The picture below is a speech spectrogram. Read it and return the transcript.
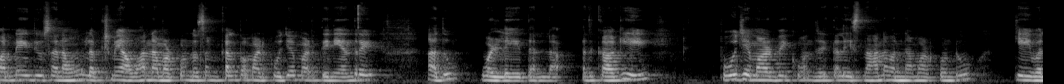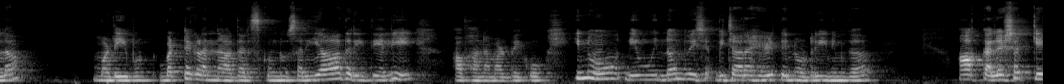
ಮರನೇ ದಿವಸ ನಾವು ಲಕ್ಷ್ಮಿ ಆಹ್ವಾನ ಮಾಡಿಕೊಂಡು ಸಂಕಲ್ಪ ಮಾಡಿ ಪೂಜೆ ಮಾಡ್ತೀನಿ ಅಂದರೆ ಅದು ಒಳ್ಳೆಯದಲ್ಲ ಅದಕ್ಕಾಗಿ ಪೂಜೆ ಮಾಡಬೇಕು ಅಂದರೆ ತಲೆ ಸ್ನಾನವನ್ನು ಮಾಡಿಕೊಂಡು ಕೇವಲ ಮಡಿ ಬುಟ್, ಬಟ್ಟೆಗಳನ್ನು ಧರಿಸ್ಕೊಂಡು ಸರಿಯಾದ ರೀತಿಯಲ್ಲಿ ಆಹ್ವಾನ ಮಾಡಬೇಕು. ಇನ್ನು ನೀವು ಇನ್ನೊಂದು ವಿಷ, ವಿಚಾರ ಹೇಳ್ತೇನೆ ನೋಡ್ರಿ ನಿಮ್ಗೆ. ಆ ಕಲಶಕ್ಕೆ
